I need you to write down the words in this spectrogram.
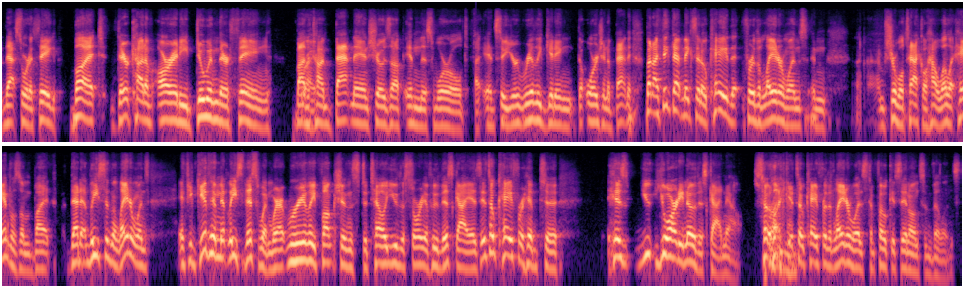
that sort of thing. But they're kind of already doing their thing by Right. the time Batman shows up in this world, Uh, and so you're really getting the origin of Batman. But I think that makes it okay that for the later ones, and I'm sure we'll tackle how well it handles them, but that at least in the later ones, if you give him at least this one where it really functions to tell you the story of who this guy is, it's okay for him to his you you already know this guy now. So like it's okay for the later ones to focus in on some villains.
